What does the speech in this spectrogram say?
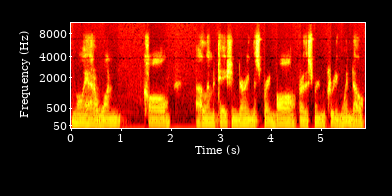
you only had a one call uh, limitation during the spring ball or the spring recruiting window.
